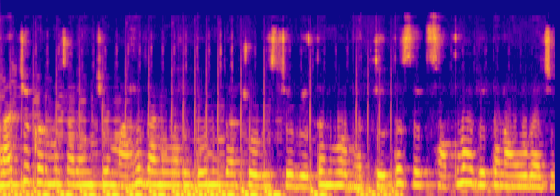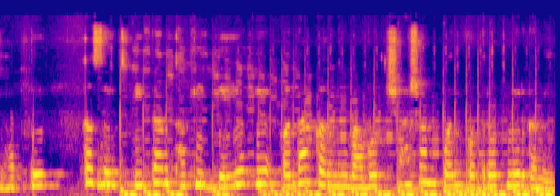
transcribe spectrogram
राज्य कर्मचाऱ्यांचे माहे जानेवारी दोन हजार चोवीसचे वेतन व भत्ते तसेच सातव्या वेतन आयोगाचे हप्ते तसेच इतर थकीत देयके अदा करणेबाबत शासन परिपत्रक निर्गमित.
